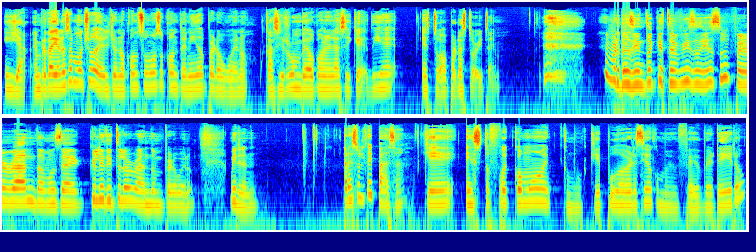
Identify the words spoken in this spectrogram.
y ya, en verdad yo no sé mucho de él, yo no consumo su contenido, pero bueno, casi rumbeo con él, así que dije, esto va para Storytime. en verdad siento que este episodio es súper random, o sea, que le título random, pero bueno. Miren, resulta y pasa que esto fue como, como que pudo haber sido como en febrero,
